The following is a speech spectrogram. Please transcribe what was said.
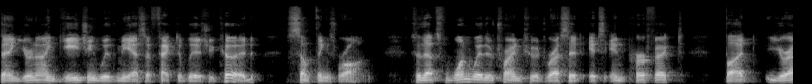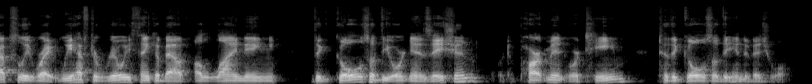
saying you're not engaging with me as effectively as you could, something's wrong. So that's one way they're trying to address it. It's imperfect, but you're absolutely right. We have to really think about aligning the goals of the organization or department or team to the goals of the individual.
